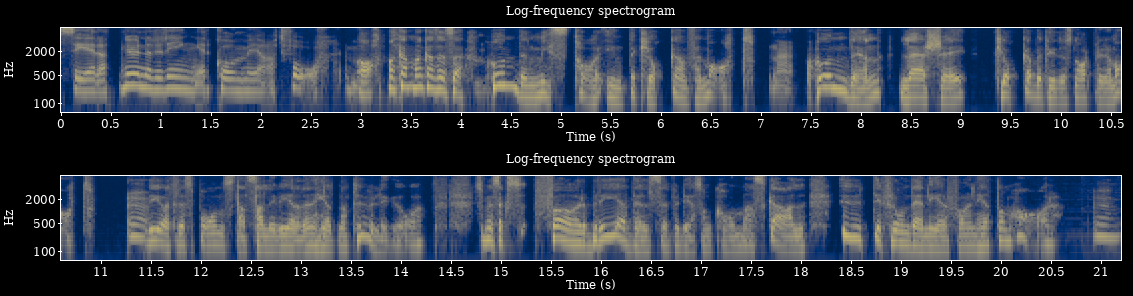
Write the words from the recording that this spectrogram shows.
ser att nu när det ringer kommer jag att få mat. Ja, man, kan, man kan säga så här, hunden misstar inte klockan för mat. Nej. Hunden lär sig klocka betyder snart blir det mat. Mm. Det gör att responsen att salivera den är helt naturlig då. Som en slags förberedelse för det som komma skall utifrån den erfarenhet de har. Mm.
